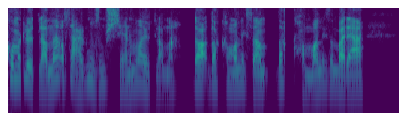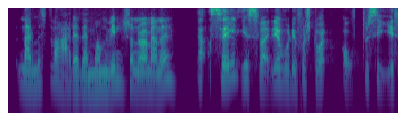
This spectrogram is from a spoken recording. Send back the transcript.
kommer til utlandet, og så er det noe som skjer når man er i utlandet. Da, da, kan man liksom, da kan man liksom bare nærmest være hvem man vil, skjønner du hva jeg mener? Ja, selv i Sverige, hvor de forstår alt du sier.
